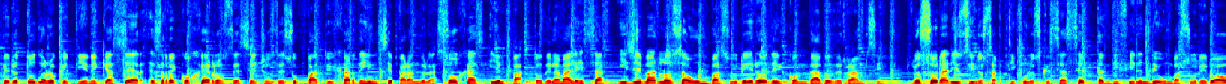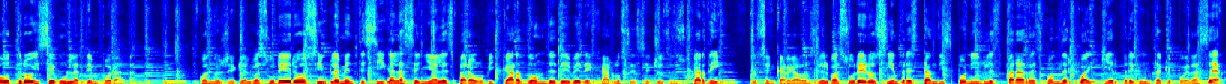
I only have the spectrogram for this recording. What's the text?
Pero todo lo que tiene que hacer es recoger los desechos de su patio y jardín separando las hojas y el pasto de la maleza y llevarlos a un basurero del condado de Ramsey. Los horarios y los artículos que se aceptan difieren de un basurero a otro y según la temporada. Cuando llegue al basurero, simplemente siga las señales para ubicar dónde debe dejar los desechos de su jardín. Los encargados del basurero siempre están disponibles para responder cualquier pregunta que pueda hacer.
